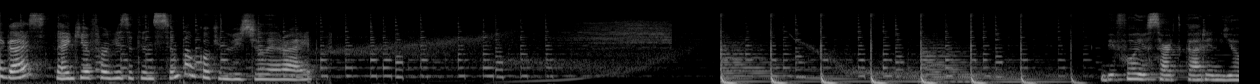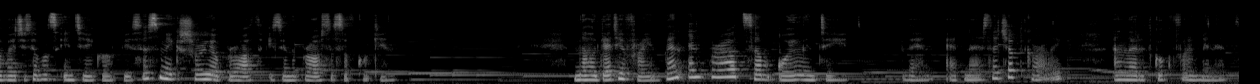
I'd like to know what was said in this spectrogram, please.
Hi guys, thank you for visiting Simple Cooking with Julia Wright. Before you start cutting your vegetables into equal pieces, make sure your broth is in the process of cooking. Now get your frying pan and pour out some oil into it. Then add nicely chopped garlic and let it cook for a minute.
